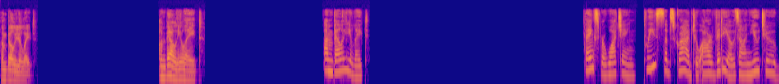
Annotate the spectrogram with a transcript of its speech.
Umbellulate. Umbellulate. Umbellulate. Thanks for watching. Please subscribe to our videos on YouTube.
